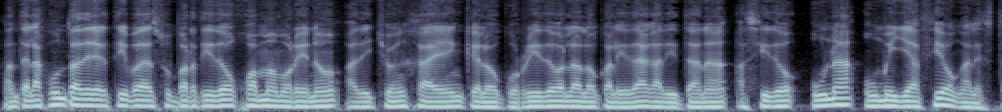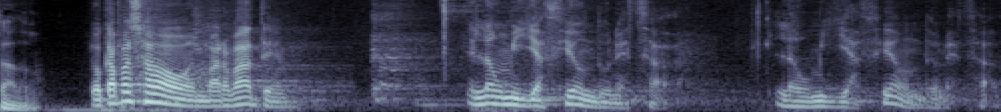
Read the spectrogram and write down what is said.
Ante la Junta Directiva de su partido, Juanma Moreno ha dicho en Jaén que lo ocurrido en la localidad gaditana ha sido una humillación al Estado. Lo que ha pasado en Barbate es la humillación de un Estado. la humillación de un Estado.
